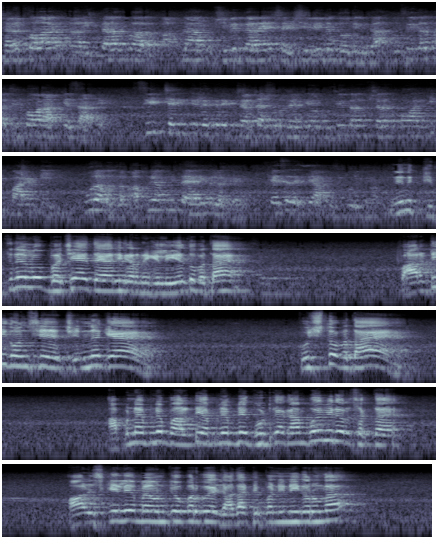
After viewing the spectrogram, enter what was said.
शरद पवार एक तरफ़ अपना शिविर कर रहे हैं शिविर में दो दिन का। दूसरी तरफ़ अजित पवार आपके साथ है। सीट शेयरिंग के लेकर एक चर्चा शुरू रहती है और दूसरी तरफ़ शरद पवार की पार्टी पूरा मतलब अपनी अपनी तैयारी में लगे कैसे देखते आप इस पूरी तरह नहीं नहीं, कितने लोग बचे हैं तैयारी करने के लिए तो बताएँ। पार्टी कौन सी है? चिन्ह क्या है? कुछ तो बताएँ। अपने अपने पार्टी अपने अपने गुट का काम कोई भी कर सकता है। और इसके लिए मैं उनके ऊपर कोई ज़्यादा टिप्पणी नहीं करूँगा।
